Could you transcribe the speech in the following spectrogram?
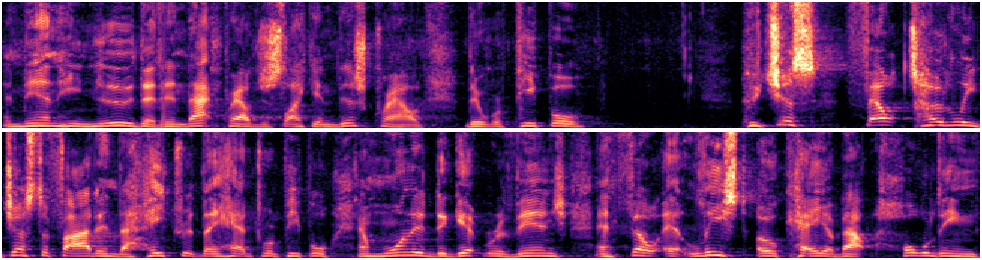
And then he knew that in that crowd, just like in this crowd, there were people who just felt totally justified in the hatred they had toward people and wanted to get revenge and felt at least okay about holding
